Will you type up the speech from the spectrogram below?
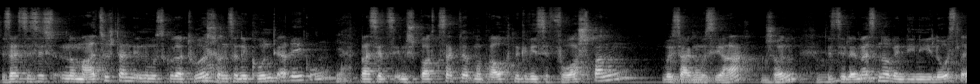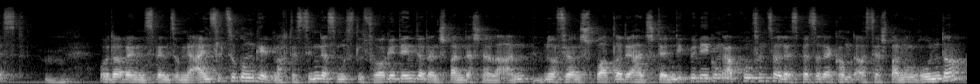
Das heißt, es ist ein Normalzustand in der Muskulatur, Ja. schon so eine Grunderregung. Ja. Was jetzt im Sport gesagt wird, man braucht eine gewisse Vorspannung, wo ich sagen muss, ja, schon. Das Dilemma ist nur, wenn die nie loslässt. Oder wenn es um eine Einzelzuckung geht, macht es Sinn, dass Muskel vorgedehnt wird, dann spannt er schneller an. Nur für einen Sportler, der halt ständig Bewegung abrufen soll, ist besser, der kommt aus der Spannung runter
